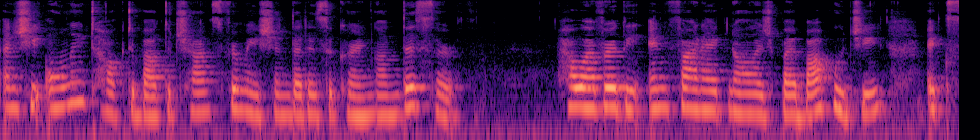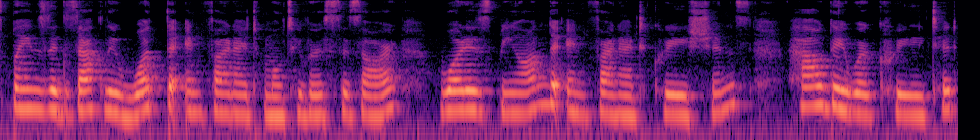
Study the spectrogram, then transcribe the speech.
and she only talked about the transformation that is occurring on this earth. However, the infinite knowledge by Bapuji explains exactly what the infinite multiverses are, what is beyond the infinite creations, how they were created,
